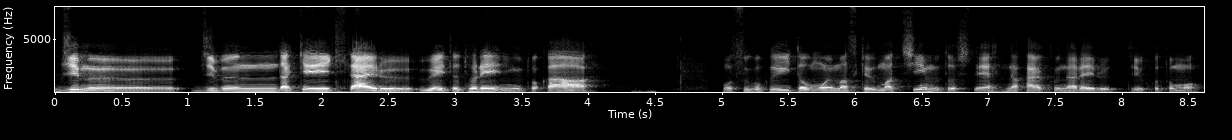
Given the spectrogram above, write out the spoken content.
ジム、自分だけ鍛えるウェイトトレーニングとか、もうすごくいいと思いますけど、まあ、チームとして仲良くなれるっていうことも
